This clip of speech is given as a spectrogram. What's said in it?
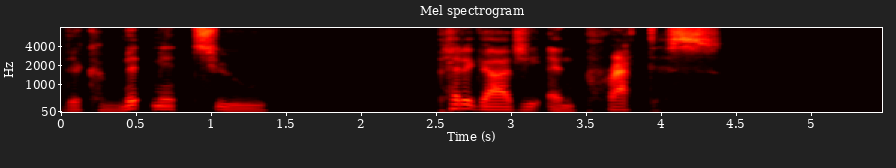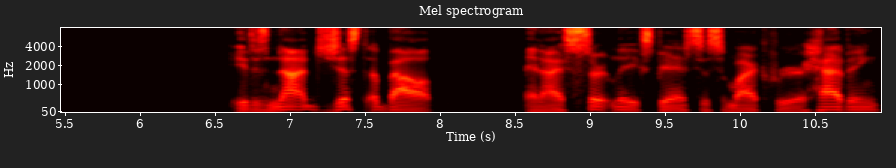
their commitment to pedagogy and practice. It is not just about, and I certainly experienced this in my career, having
